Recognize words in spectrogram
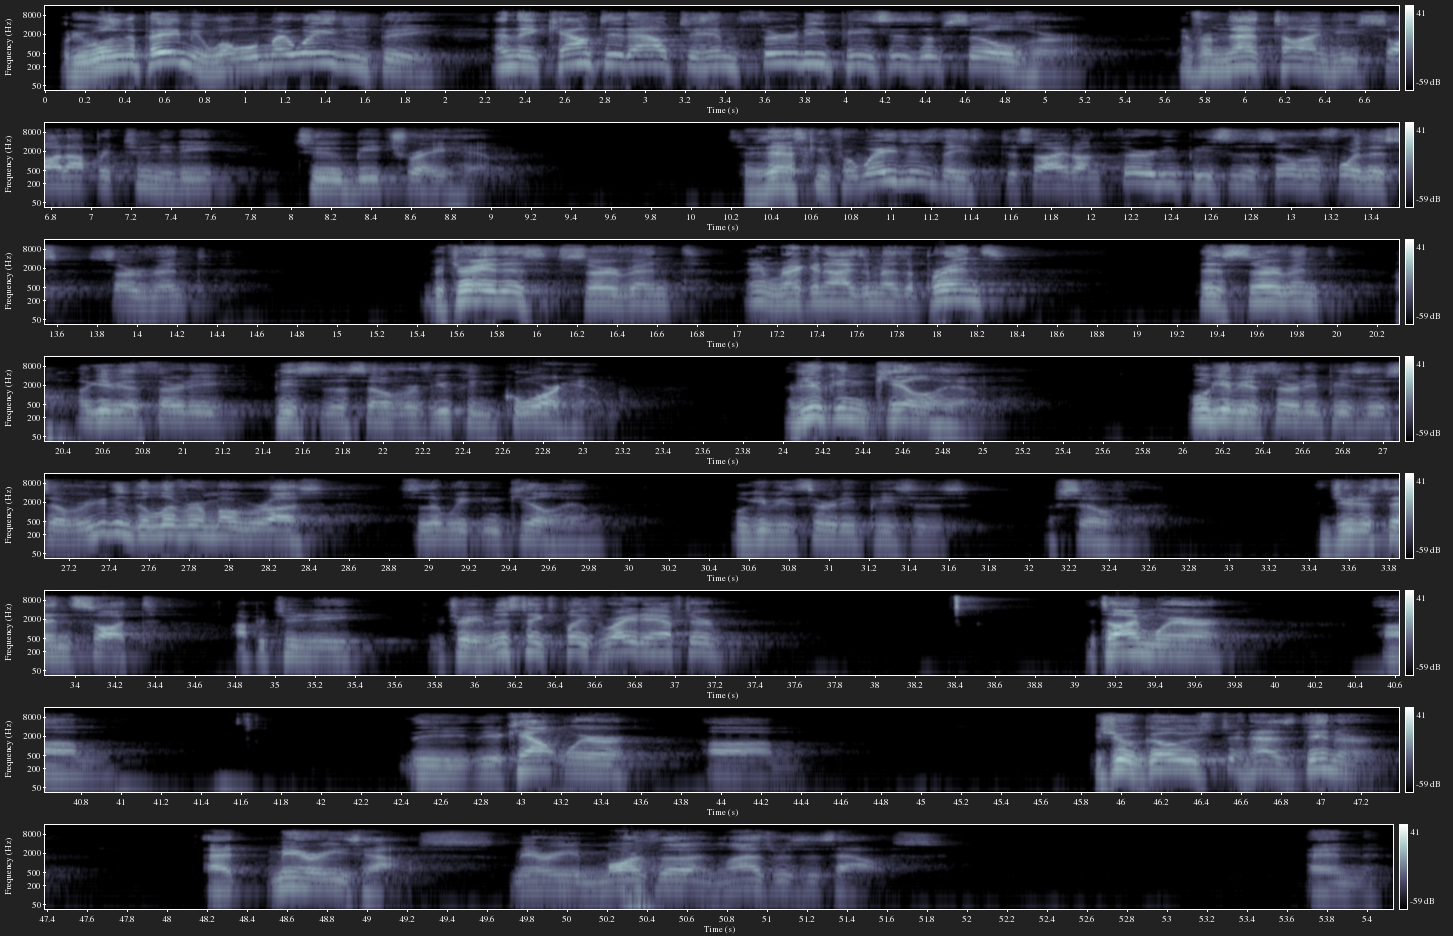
What are you willing to pay me? What will my wages be? And they counted out to him 30 pieces of silver. And from that time, he sought opportunity to betray him. So he's asking for wages. They decide on 30 pieces of silver for this servant. Betray this servant. They didn't recognize him as a prince. This servant, I'll give you 30 pieces of silver if you can gore him. If you can kill him, we'll give you 30 pieces of silver. If you can deliver him over us so that we can kill him, we'll give you 30 pieces of silver. And Judas then sought opportunity betray him. This takes place right after the time where um, the, the account where um, Yeshua goes and has dinner at Mary's house, Mary and Martha and Lazarus' house. And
